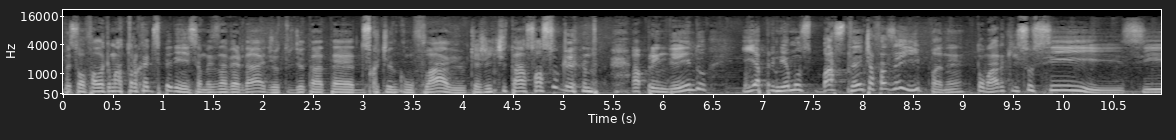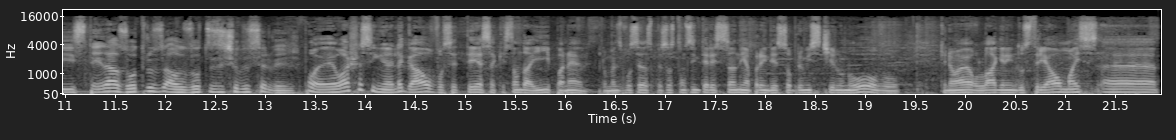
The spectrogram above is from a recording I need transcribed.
O pessoal fala que é uma troca de experiência, mas na verdade, outro dia eu estava até discutindo com o Flávio que a gente tá só sugando, aprendendo e aprendemos bastante a fazer IPA, né? Tomara que isso se, se estenda aos outros, aos outros estilos de cerveja. Pô, eu acho assim, é legal você ter essa questão da IPA, né? Pelo menos você, as pessoas estão se interessando em aprender sobre um estilo novo, que não é o lager industrial, mas é,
